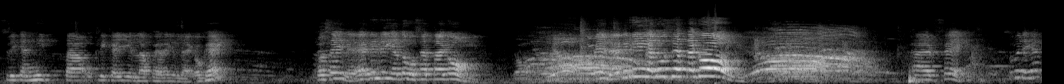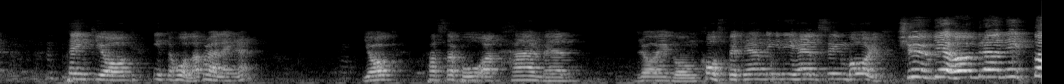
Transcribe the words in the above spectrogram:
så vi kan hitta och klicka gilla på era inlägg, okej? Okay? Vad säger vi? Är vi redo att sätta igång? Ja! Kom igen, är vi redo att sätta igång? Ja! Perfekt. Så med det tänker jag inte hålla på det här längre. Jag passar på att härmed dra igång cosplaytävlingen i Helsingborg 2019!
